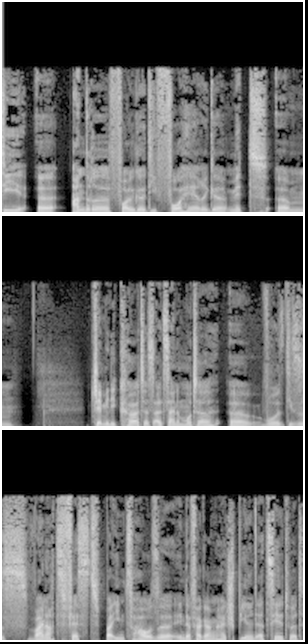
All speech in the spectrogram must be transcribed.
Die äh, andere Folge, die vorherige mit ähm, Jamie Lee Curtis als seine Mutter, äh, wo dieses Weihnachtsfest bei ihm zu Hause in der Vergangenheit spielend erzählt wird,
